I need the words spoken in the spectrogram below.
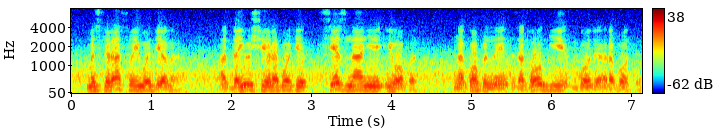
– мастера своего дела, отдающие работе все знания и опыт, накопленные за долгие годы работы.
